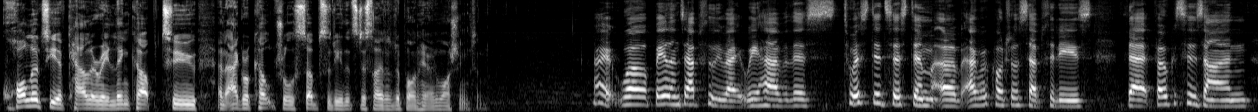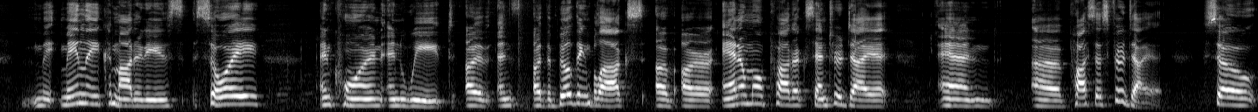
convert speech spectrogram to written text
quality of calorie link up to an agricultural subsidy that's decided upon here in Washington? Right. Well, Baylen's absolutely right. We have this twisted system of agricultural subsidies that focuses on ma mainly commodities, soy and corn and wheat are, and are the building blocks of our animal product centered diet and uh, processed food diet. So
